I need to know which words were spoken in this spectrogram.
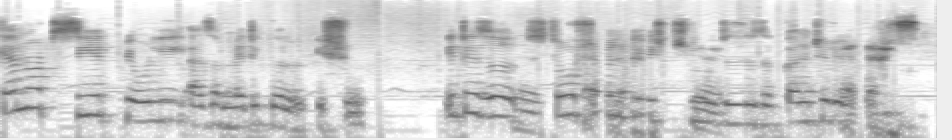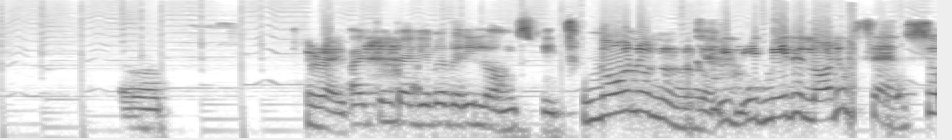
can not see it purely as a medical issue it is a social it is a cultural Right. I think I gave a very long speech. No, no, no, no, no. It, it made a lot of sense. So,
